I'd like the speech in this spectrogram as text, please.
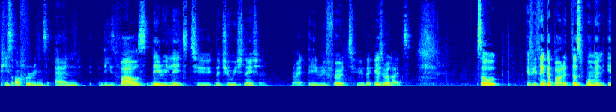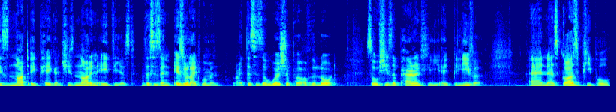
peace offerings and these vows they relate to the Jewish nation, right? They refer to the Israelites. So if you think about it, this woman is not a pagan. She's not an atheist. This is an Israelite woman, right? This is a worshiper of the Lord. So she's apparently a believer. And as God's people,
